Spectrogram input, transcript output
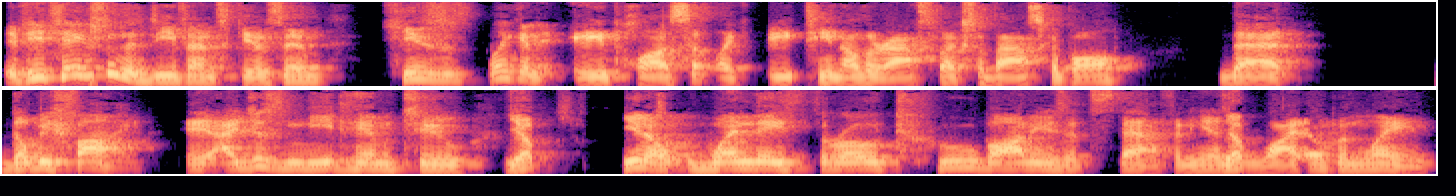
If he takes what the defense gives him, he's like an A plus at like 18 other aspects of basketball that they'll be fine. I just need him to Yep you know, when they throw two bodies at Steph and he has yep. a wide open lane,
